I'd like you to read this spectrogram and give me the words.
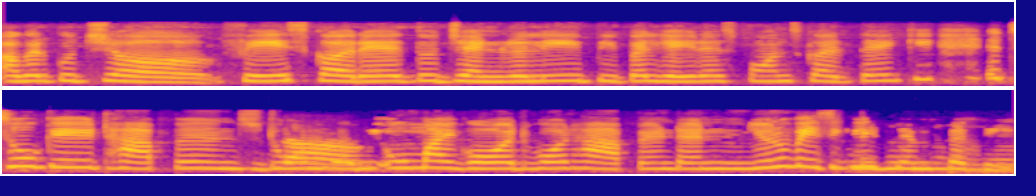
अगर कुछ फेस uh, करे तो जनरली पीपल यही रेस्पॉन्स करते हैं कि it's okay it happens don't worry oh my god what happened and you know basically sympathy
